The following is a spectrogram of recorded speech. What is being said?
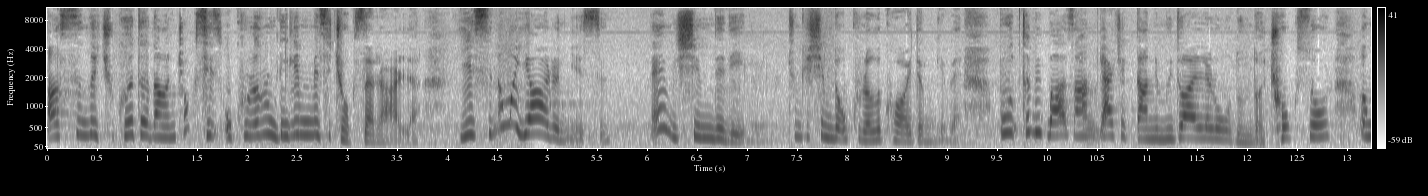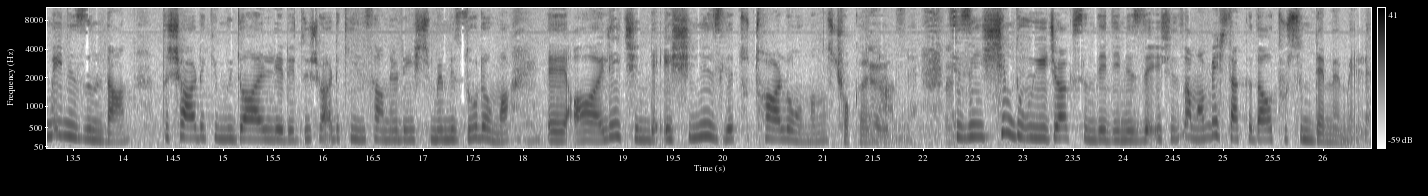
Aslında çikolatadan çok siz o kuralın delinmesi çok zararlı. Yesin ama yarın yesin. Değil mi? Şimdi değil. Çünkü şimdi o kuralı koydum gibi. Bu tabii bazen gerçekten de müdahaleler olduğunda çok zor ama en azından dışarıdaki müdahaleleri, dışarıdaki insanları değiştirmemiz zor ama e, aile içinde eşinizle tutarlı olmanız çok önemli. Sizin şimdi uyuyacaksın dediğinizde eşiniz ama 5 dakika daha otursun dememeli.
